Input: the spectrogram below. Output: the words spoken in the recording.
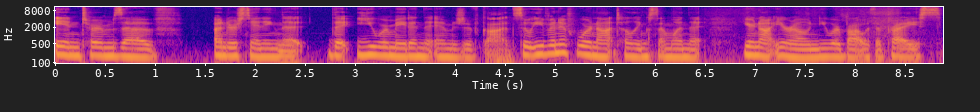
in terms of understanding that that you were made in the image of God. So even if we're not telling someone that you're not your own, you were bought with a price,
